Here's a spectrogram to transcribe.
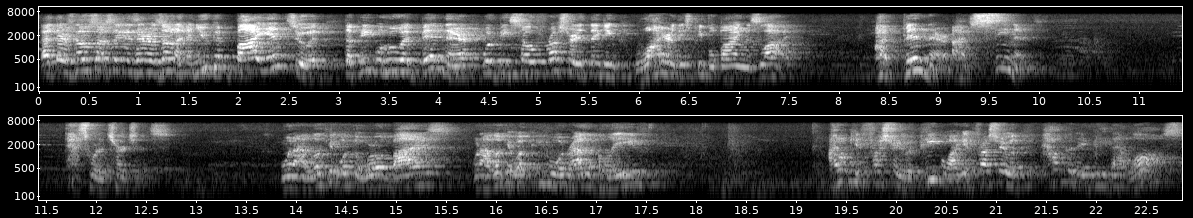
that there's no such thing as Arizona, and you could buy into it, the people who had been there would be so frustrated thinking, why are these people buying this lie? I've been there, I've seen it. That's where the church is. When I look at what the world buys, when I look at what people would rather believe, I don't get frustrated with people. I get frustrated with how could they be that lost?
